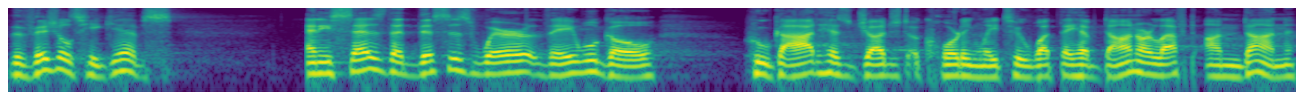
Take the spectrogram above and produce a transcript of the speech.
the visuals he gives. And he says that this is where they will go who God has judged accordingly to what they have done or left undone.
